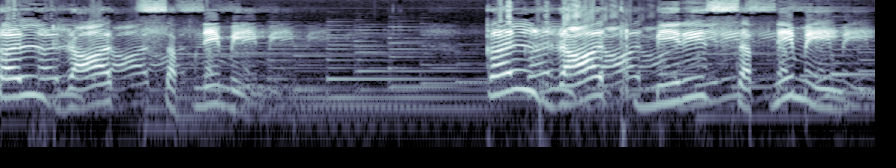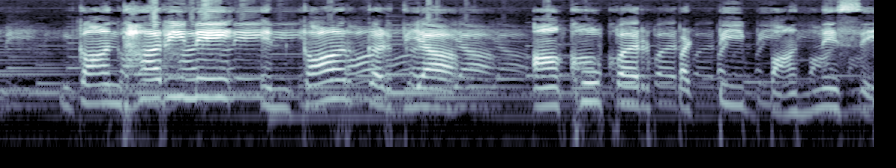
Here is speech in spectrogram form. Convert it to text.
कल रात सपने में। कल रात मेरे सपने में गांधारी ने इनकार कर दिया आँखों पर पट्टी बांधने से।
